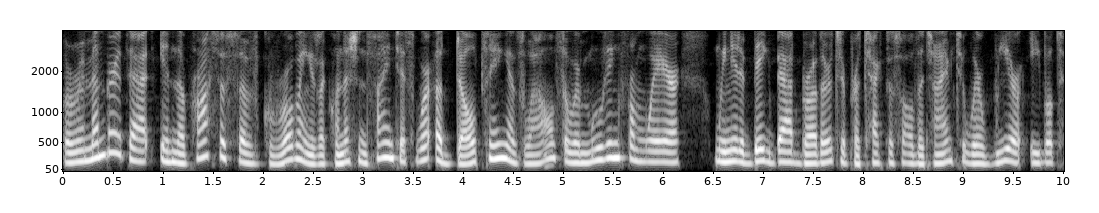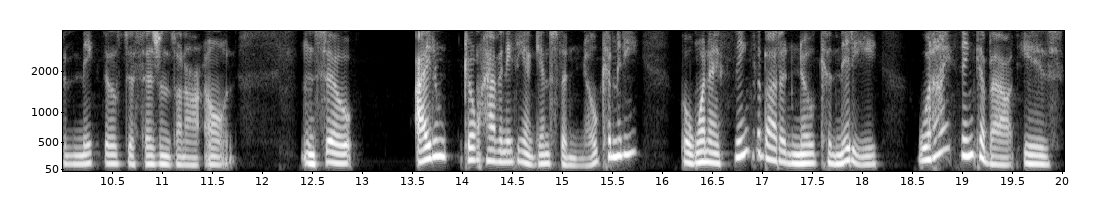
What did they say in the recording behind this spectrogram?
But remember that in the process of growing as a clinician scientist, we're adulting as well. So we're moving from where we need a big bad brother to protect us all the time to where we are able to make those decisions on our own. And so I don't, don't have anything against the no committee, but when I think about a no committee, what I think about is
